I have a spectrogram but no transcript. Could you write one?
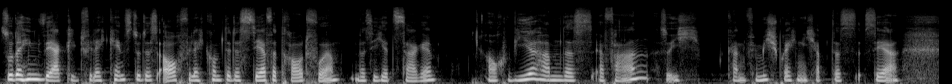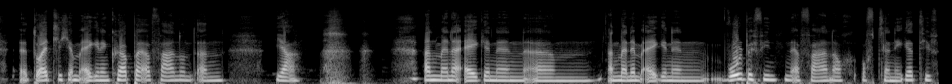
so dahin werkelt. Vielleicht kennst du das auch, vielleicht kommt dir das sehr vertraut vor, was ich jetzt sage. Auch wir haben das erfahren. Also ich kann für mich sprechen, ich habe das sehr äh, deutlich am eigenen Körper erfahren und an, ja, an meiner eigenen, ähm, an meinem eigenen Wohlbefinden erfahren, auch oft sehr negativ,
